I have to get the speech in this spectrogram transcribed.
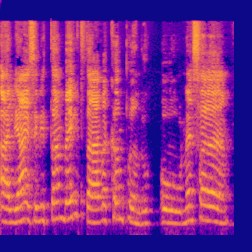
aliás, ele também estava acampando. Ou nessa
